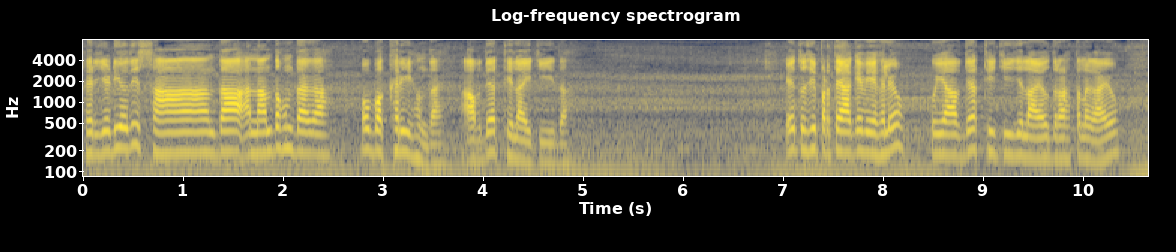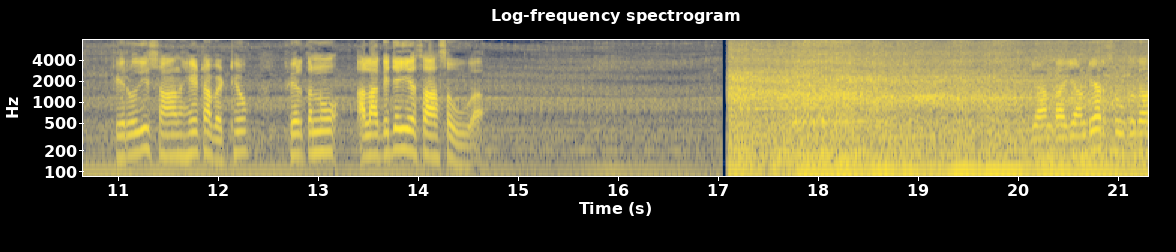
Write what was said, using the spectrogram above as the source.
ਫਿਰ ਜਿਹੜੀ ਉਹਦੀ ਸਾਂ ਦਾ ਆਨੰਦ ਹੁੰਦਾ ਹੈਗਾ, ਉਹ ਵੱਖਰੀ ਹੁੰਦਾ ਆਪਦੇ ਹੱਥੀ ਲਾਈ ਚੀਜ਼ ਦਾ। ਇਹ ਤੁਸੀਂ ਪਰਤਿਆ ਕੇ ਵੇਖ ਲਿਓ, ਕੋਈ ਆਪਦੇ ਹੱਥੀ ਚੀਜ਼ ਲਾਇਓ, ਦਰਖਤ ਲਗਾਇਓ, ਫਿਰ ਉਹਦੀ ਸਾਂ ਹੇਠਾਂ ਬੈਠਿਓ। ਫਿਰ ਤੈਨੂੰ ਅਲੱਗ ਜਿਹਾ ਹੀ ਅਹਿਸਾਸ ਹੋਊਗਾ। ਜਾਂਦਾ ਜੌਂਡੀਅਰ ਸੂਕ ਦਾ।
